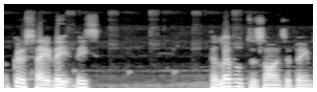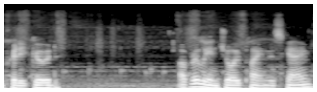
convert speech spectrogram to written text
I've got to say, they, these the level designs have been pretty good. I've really enjoyed playing this game.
